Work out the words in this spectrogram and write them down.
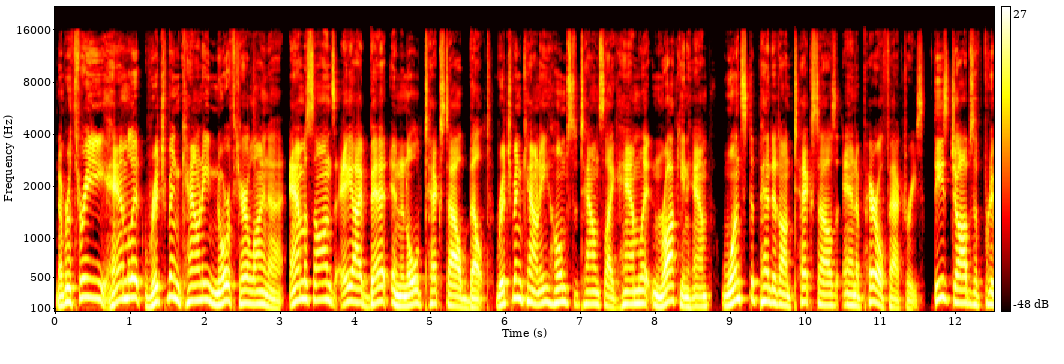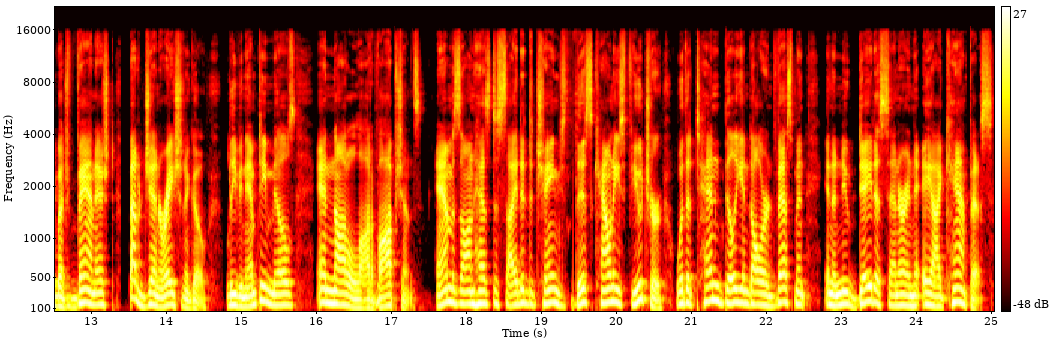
Number three, Hamlet, Richmond County, North Carolina. Amazon's AI bet in an old textile belt. Richmond County, homes to towns like Hamlet and Rockingham, once depended on textiles and apparel factories. These jobs have pretty much vanished about a generation ago, leaving empty mills and not a lot of options. Amazon has decided to change this county's future with a $10 billion investment in a new data center and AI campus.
